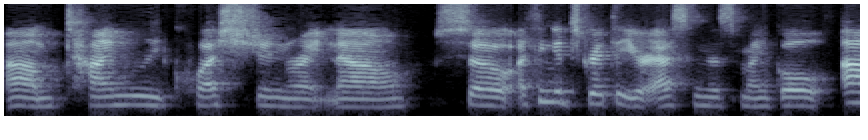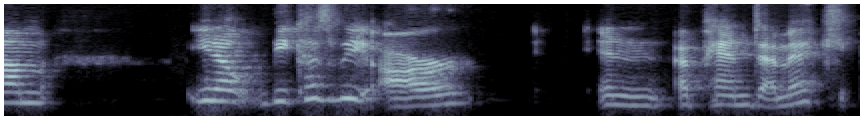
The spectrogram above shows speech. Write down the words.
um, timely question right now. So I think it's great that you're asking this, Michael. Um, you know, because we are in a pandemic,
